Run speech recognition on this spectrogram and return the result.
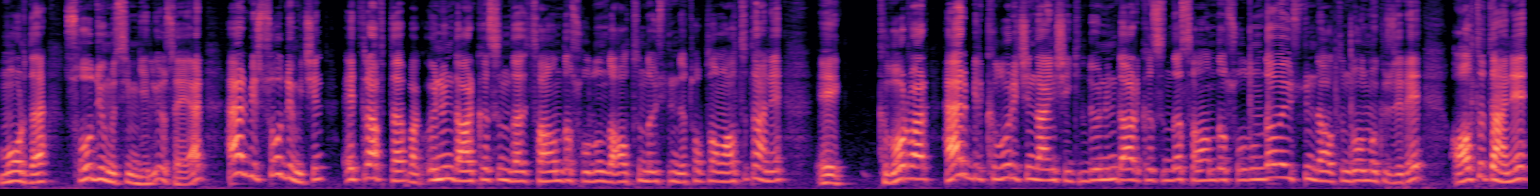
mor da sodyumu simgeliyorsa eğer her bir sodyum için etrafta bak önünde, arkasında, sağında, solunda, altında, üstünde toplam altı tane e, klor var. Her bir klor için de aynı şekilde önünde, arkasında, sağında, solunda ve üstünde, altında olmak üzere altı tane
